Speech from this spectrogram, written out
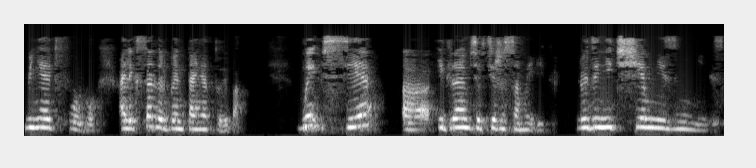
меняет форму. Александр Бентаня Тойба. Мы все э, играемся в те же самые игры. Люди ничем не изменились.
